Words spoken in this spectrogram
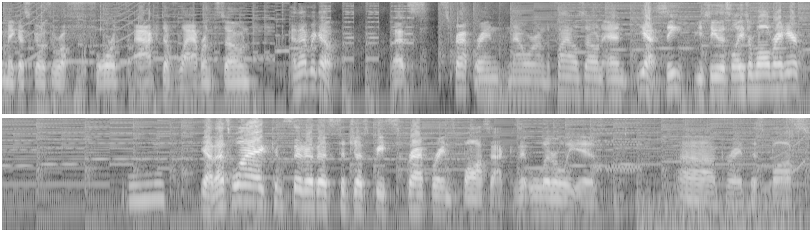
make us go through a fourth act of Labyrinth Zone. And there we go. That's Scrap Brain. Now we're on the Final Zone, and yeah, see? You see this laser wall right here? Yeah, that's why I consider this to just be Scrap Brain's boss act, because it literally is. Ah, great, this boss.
